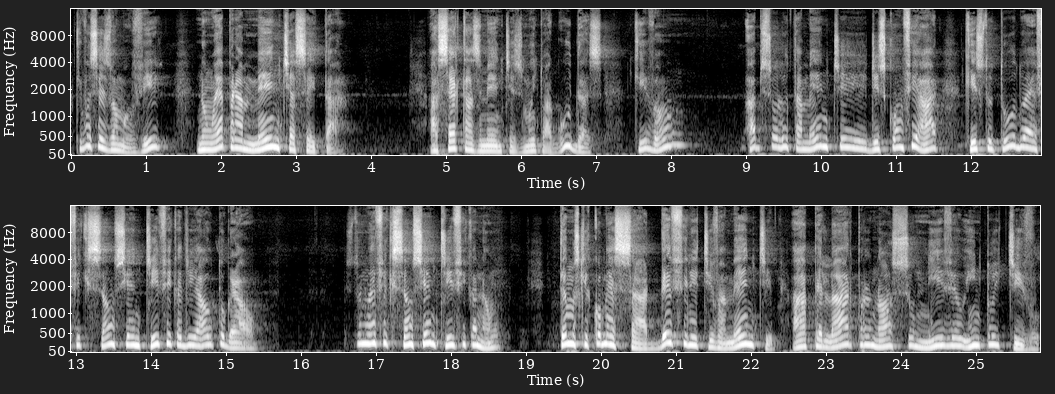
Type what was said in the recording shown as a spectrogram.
O que vocês vão ouvir não é para a mente aceitar. Há certas mentes muito agudas que vão absolutamente desconfiar que isto tudo é ficção científica de alto grau. Isto não é ficção científica, não. Temos que começar definitivamente a apelar para o nosso nível intuitivo.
